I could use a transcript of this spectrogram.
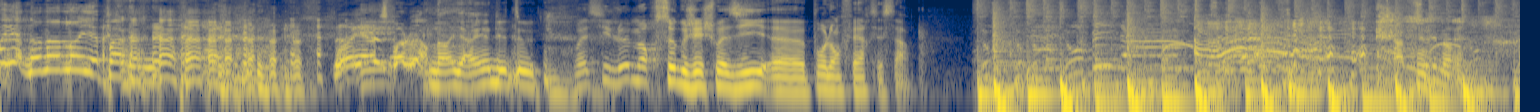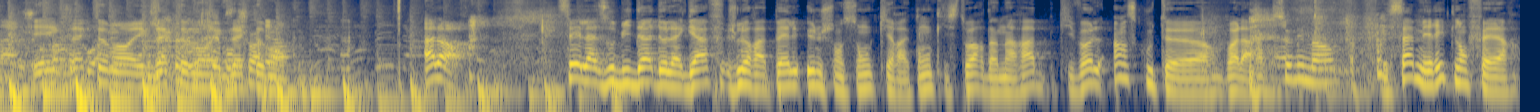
regarde, non non non, il y a pas. non, il y a spoiler. Non, il y a rien du tout. Voici le morceau que j'ai choisi euh, pour l'enfer, c'est ça. Absolument. Exactement, exactement, exactement. Alors, c'est la Zoubida de la gaffe, je le rappelle, une chanson qui raconte l'histoire d'un arabe qui vole un scooter. Voilà. Absolument. Et ça mérite l'enfer.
